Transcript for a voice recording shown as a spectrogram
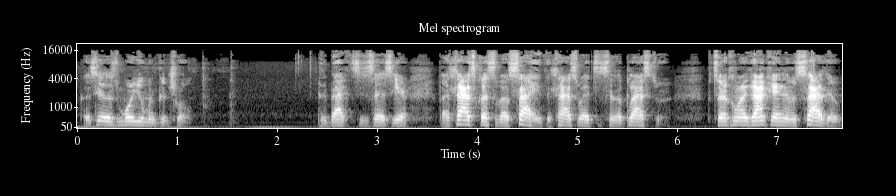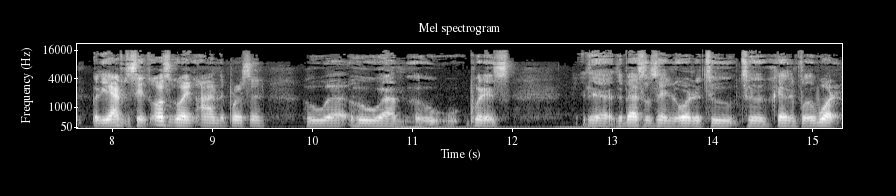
because here there's more human control. The back it says here, "Vatas kos vasai." The Taz writes it's in the plaster. But you have to say it's also going on the person who uh, who um, who put his the, the vessels in, order to to get them full of water.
